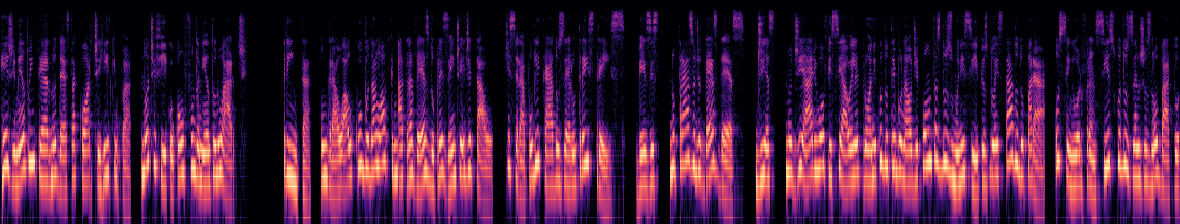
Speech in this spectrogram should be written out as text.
Regimento Interno desta Corte RICMPA, notifico com fundamento no art. 30, 1 grau ao cubo da LOTCM através do presente edital, que será publicado 033 vezes, no prazo de 10 10 dias, no Diário Oficial Eletrônico do Tribunal de Contas dos Municípios do Estado do Pará, o senhor Francisco dos Anjos Lobato,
